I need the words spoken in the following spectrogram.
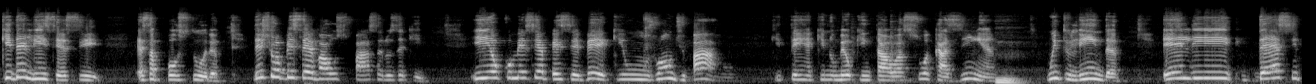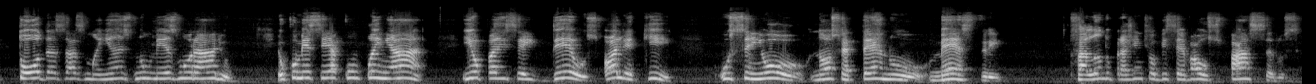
que delícia esse, essa postura. Deixa eu observar os pássaros aqui. E eu comecei a perceber que um João de Barro, que tem aqui no meu quintal a sua casinha, hum. muito linda, ele desce todas as manhãs no mesmo horário. Eu comecei a acompanhar e eu pensei, Deus, olha aqui, o Senhor, nosso eterno mestre, falando para a gente observar os pássaros.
